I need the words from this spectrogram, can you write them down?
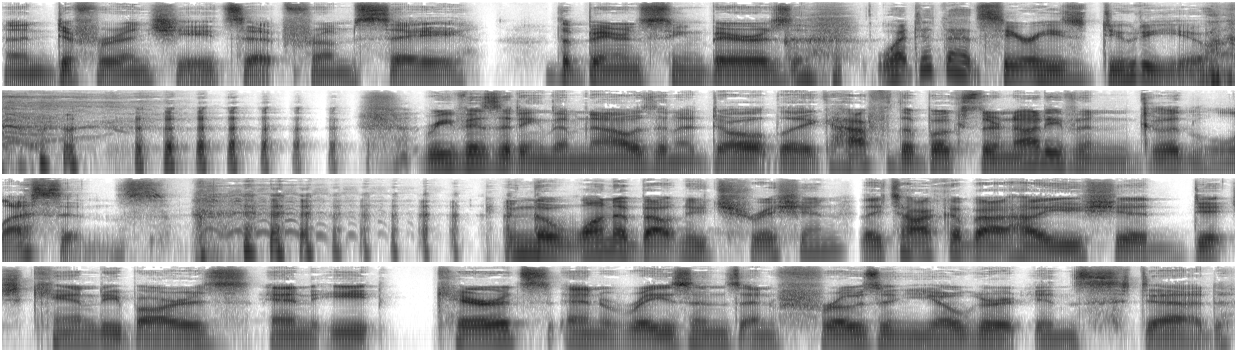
and differentiates it from, say, the Berenstain Bears. what did that series do to you? Revisiting them now as an adult, like half of the books, they're not even good lessons. In the one about nutrition, they talk about how you should ditch candy bars and eat carrots and raisins and frozen yogurt instead.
